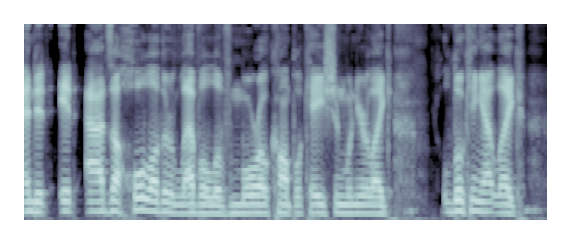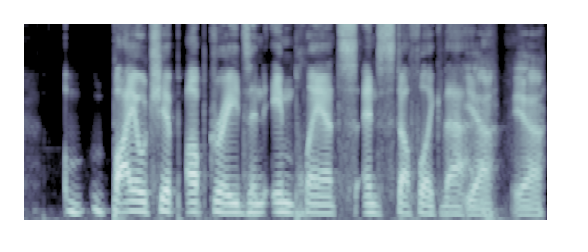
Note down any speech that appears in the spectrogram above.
And it, it adds a whole other level of moral complication when you're like looking at like biochip upgrades and implants and stuff like that. Yeah, yeah.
